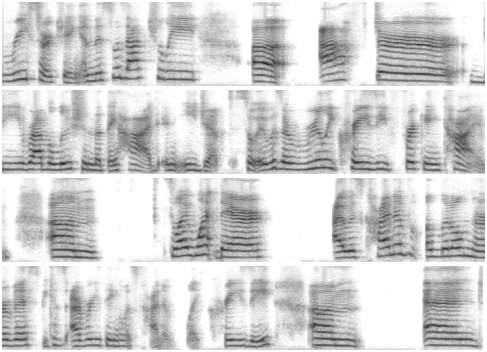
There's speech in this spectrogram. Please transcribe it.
researching, and this was actually uh, after the revolution that they had in Egypt. So it was a really crazy freaking time. Um, so I went there. I was kind of a little nervous because everything was kind of like crazy. Um, and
